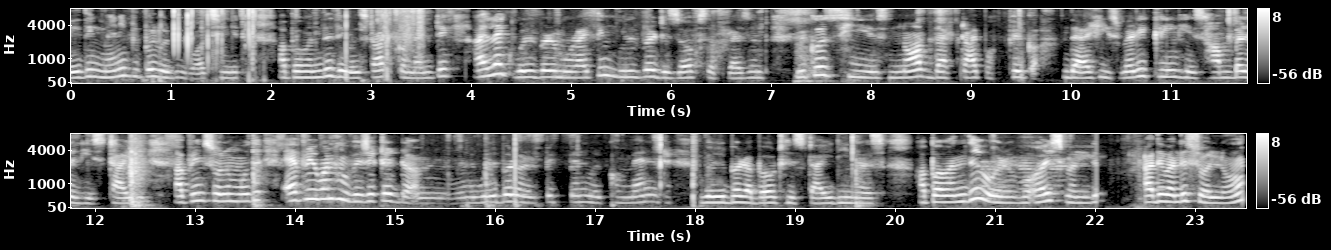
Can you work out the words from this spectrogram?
bathing many people will be வாட்சிங் இட் அப்போ வந்து they will start commenting I like Wilbur more I think Wilbur deserves a present because he is not that type of figure that he's very clean he's humble and he's tidy அப்படின்னு சொல்லும்போது everyone who visited um, Wilbur or his big pen will comment Wilbur about his tidiness அப்போ வந்து ஒரு வாய்ஸ் வந்து அது வந்து சொல்லும்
